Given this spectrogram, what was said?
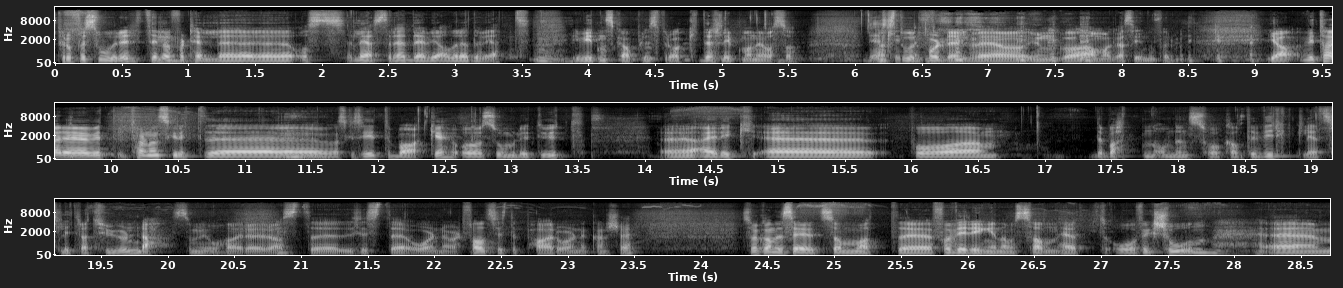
professorer til å fortelle eh, oss lesere det vi allerede vet i vitenskapelig språk. Det slipper man jo også. Det er en stor fordel ved å unngå A-magasinformen. Ja, vi tar, eh, vi tar noen skritt eh, hva skal jeg si, tilbake og zoomer litt ut. Eh, Eirik, eh, på um, debatten om den såkalte virkelighetslitteraturen, da, som jo har rast de siste årene, i hvert fall, de siste par årene kanskje, så kan det se ut som at eh, forvirringen om sannhet og fiksjon eh,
